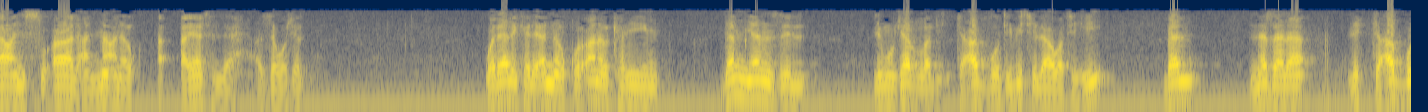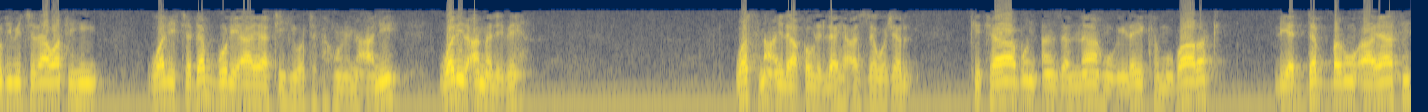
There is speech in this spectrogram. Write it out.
أعني السؤال عن معنى آيات الله عز وجل. وذلك لأن القرآن الكريم لم ينزل لمجرد التعبد بتلاوته بل نزل للتعبد بتلاوته ولتدبر آياته وتفهم معانيه وللعمل به. واسمع إلى قول الله عز وجل كتاب أنزلناه إليك مبارك ليدبروا آياته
